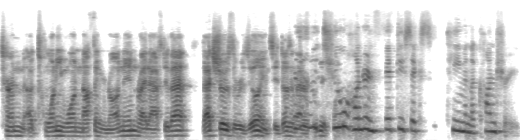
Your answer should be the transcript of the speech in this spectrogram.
turn a 21 nothing run in right after that. That shows the resiliency. It doesn't this matter. This is the 256 team in the country.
